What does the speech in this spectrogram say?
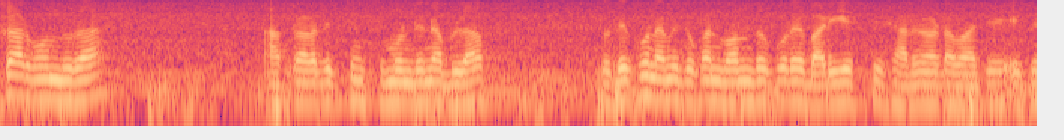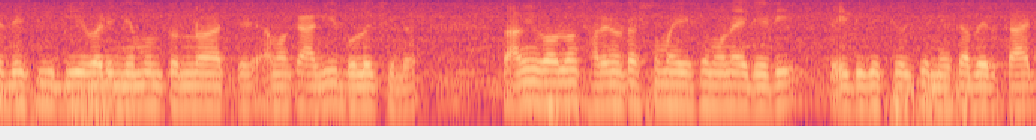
নমস্কার বন্ধুরা, আপনারা দেখছেন সুমন্ডিনা ব্লগস। তো দেখুন, আমি দোকান বন্ধ করে বাড়ি এসেছি, সাড়ে নটা বাজে। এসে দেখি বিয়েবাড়ির নেমন্তন্ন আছে, আমাকে আগেই বলেছিল। তো আমি ভাবলাম সাড়ে নটার সময় এসে মনে হয় রেডি তো এইদিকে চলছে মেকআপের কাজ।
